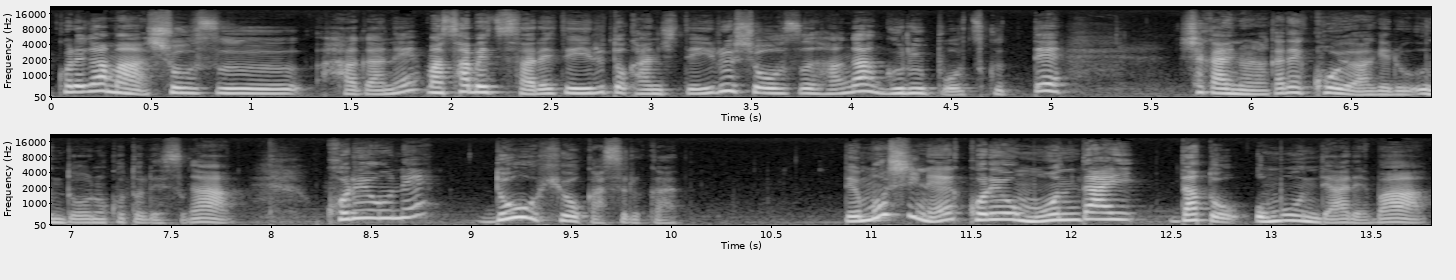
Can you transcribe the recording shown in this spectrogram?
これがまあ少数派がね、まあ、差別されていると感じている少数派がグループを作って社会の中で声を上げる運動のことですがこれをねどう評価するかでもしねこれを問題だと思うんであれば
